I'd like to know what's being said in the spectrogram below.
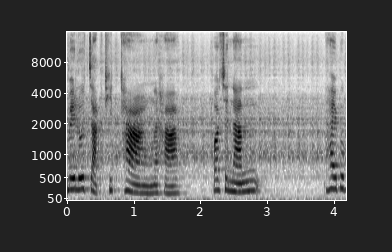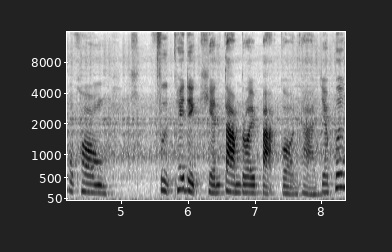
ไม่รู้จักทิศทางนะคะ เพราะฉะนั้นให้ผู้ปกครองฝึกให้เด็กเขียนตามรอยปะก่อนค่ะ อย่าเพิ่ง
